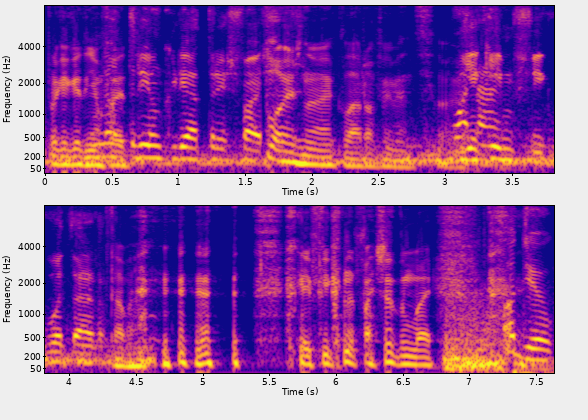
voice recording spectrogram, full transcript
Para que é que tinham não feito? teriam criado três faixas. Pois, não é? Claro, obviamente. E aqui me fico, boa tarde. Está bem. Aí fica na faixa do meio. Ó Diogo,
